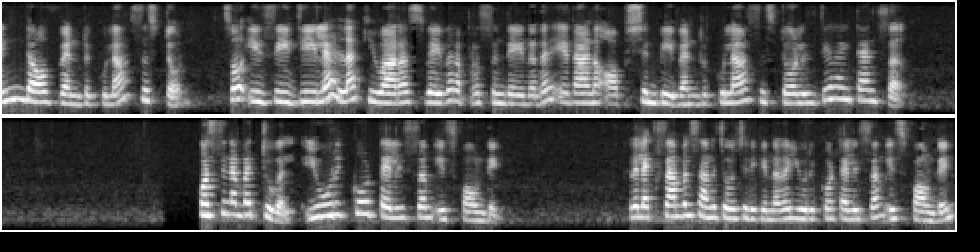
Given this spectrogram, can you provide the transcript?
end of ventricular systole so E C ജിയിലുള്ള Q R S wave represent ചെയ്യുന്നത് ഏതാണ്? Option B ventricular systole right answer question number twelve uricotelism is found in ഇതിൽ എക്സാമ്പിൾസ് ആണ് ചോദിച്ചിരിക്കുന്നത്. Uricotelism is found in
